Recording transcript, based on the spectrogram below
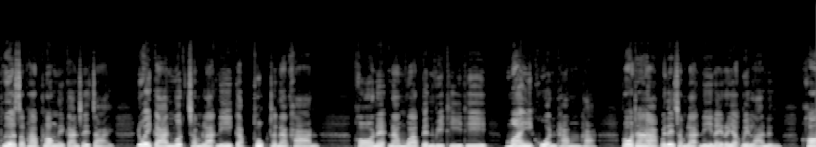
เพื่อสภาพคล่องในการใช้จ่าย ด้วยการงดชำระหนี้กับทุกธนาคาร ขอแนะนำว่าเป็นวิธีที่ไม่ควรทำค่ะ เพราะถ้าหากไม่ได้ชำระหนี้ในระยะเวลาหนึ่ง ข้อ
